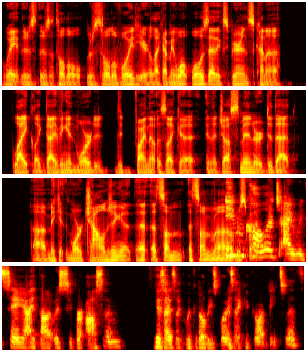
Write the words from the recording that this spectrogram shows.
wait, there's there's a total there's a total void here. Like, I mean, what what was that experience kind of like? Like diving in more, did did you find that was like a an adjustment, or did that uh, make it more challenging at, at, at some at some uh, in respect? college, I would say I thought it was super awesome because I was like, look at all these boys I could go on dates with.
